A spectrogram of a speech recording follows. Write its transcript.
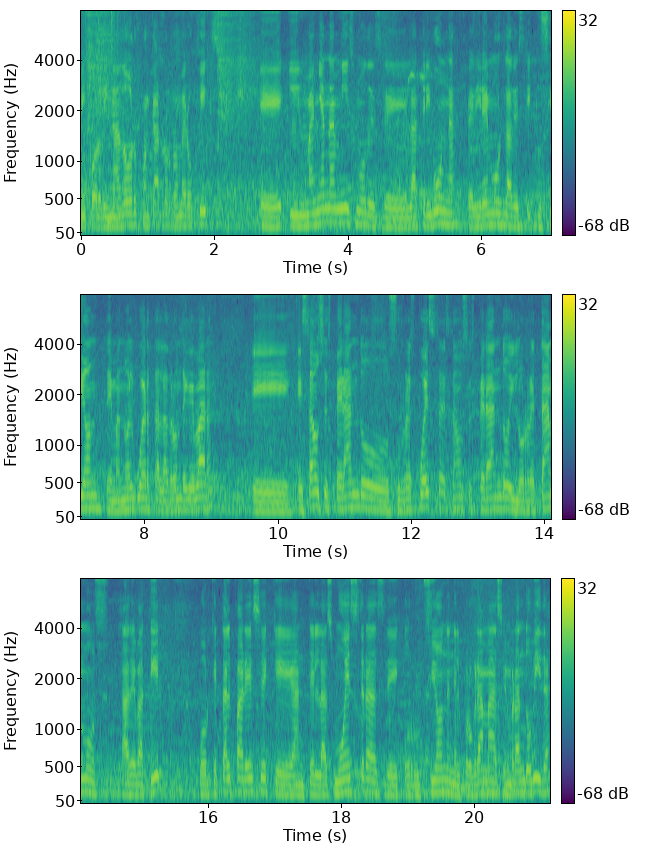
mi coordinador, Juan Carlos Romero Hicks, eh, y mañana mismo desde la tribuna pediremos la destitución de Manuel Huerta, ladrón de Guevara. Eh, estamos esperando su respuesta, estamos esperando y lo retamos a debatir, porque tal parece que ante las muestras de corrupción en el programa Sembrando Vida,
